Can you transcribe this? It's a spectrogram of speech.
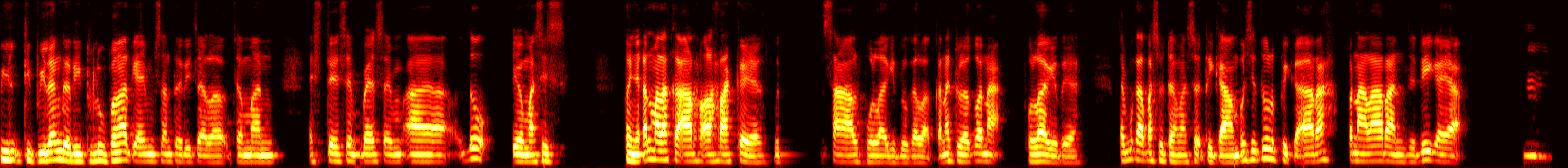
dibilang dari dulu banget ya, misalnya dari zaman SD, SMP, SMA itu ya masih banyak kan malah ke arah olahraga ya, futsal, bola gitu kalau karena dulu aku anak bola gitu ya. Tapi kalau pas sudah masuk di kampus itu lebih ke arah penalaran. Jadi kayak hmm.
